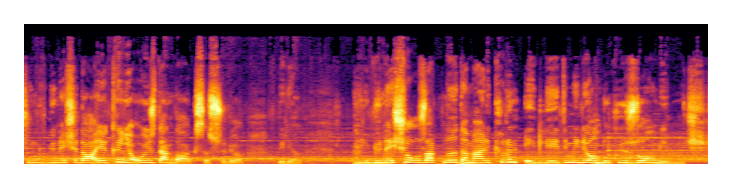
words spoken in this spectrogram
Çünkü güneşe daha yakın ya o yüzden daha kısa sürüyor yıl. Güneşe uzaklığı da Merkür'ün 57 milyon 910 binmiş.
